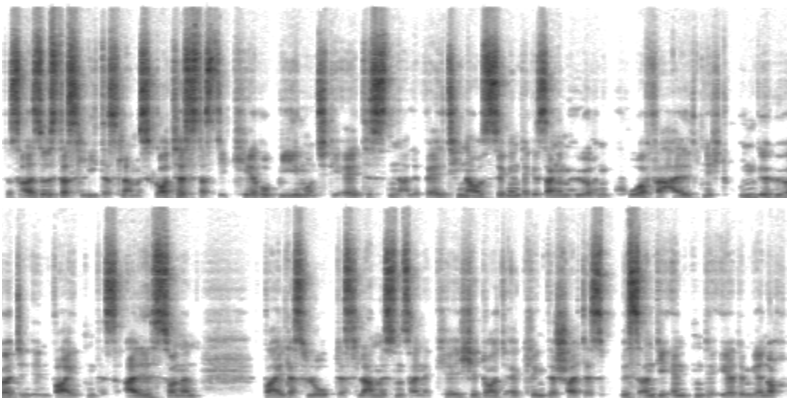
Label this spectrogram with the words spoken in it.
Das also ist das Lied des Lammes Gottes, das die Cherubim und die Ältesten in alle Welt hinaus singen. Der Gesang im höheren Chor verhallt nicht ungehört in den Weiten des Alls, sondern weil das Lob des Lammes und seiner Kirche dort erklingt, erschallt es bis an die Enden der Erde mehr noch.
